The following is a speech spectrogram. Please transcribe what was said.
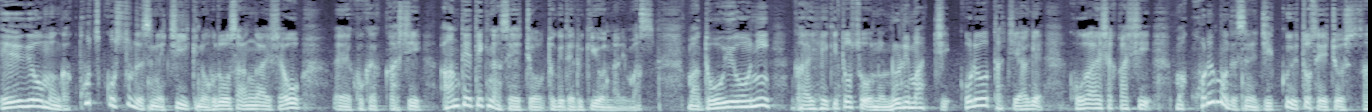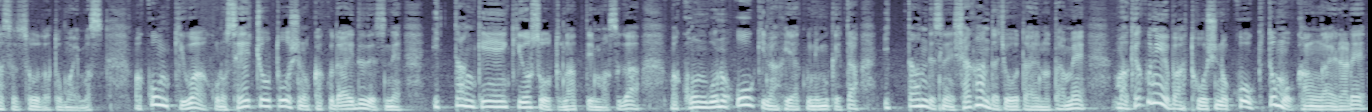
営業マンがコツコツとですね、地域の不動産会社を、えー、顧客化し、安定的な成長を遂げている企業になります。まあ、同様に、外壁塗装の塗りマッチ、これを立ち上げ、子会社化し、まあ、これもですね、じっくりと成長させそうだと思います。まあ、今期は、この成長投資の拡大でですね、一旦現役予想となっていますが、まあ、今後の大きな飛躍に向けた、一旦ですね、しゃがんだ状態のため、まあ、逆に言えば投資の後期とも考えられ、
